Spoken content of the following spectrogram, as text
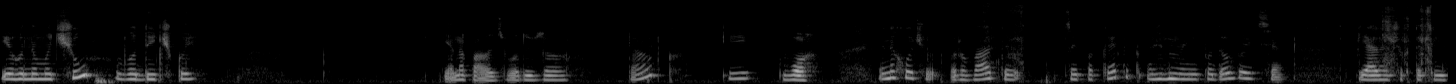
Я його намочу водичкою. Я на палець воду взяла. Так. І во. Я не хочу рвати цей пакетик. Він мені подобається. Пряничок такий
